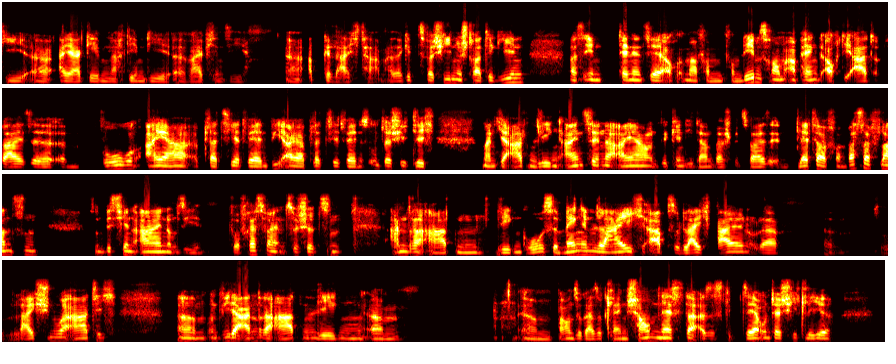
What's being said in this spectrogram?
die äh, Eier geben, nachdem die äh, Weibchen sie äh, abgeleicht haben. Also gibt es verschiedene Strategien, was eben tendenziell auch immer vom, vom Lebensraum abhängt. Auch die Art und Weise, ähm, wo Eier platziert werden, wie Eier platziert werden, ist unterschiedlich. Manche Arten legen einzelne Eier und wickeln die dann beispielsweise in Blätter von Wasserpflanzen so ein bisschen ein, um sie vor Fressfeinden zu schützen. Andere Arten legen große Mengen Laich ab, so Laichballen oder ähm, so Laichschnurartig. Ähm, und wieder andere Arten legen, ähm, ähm, bauen sogar so kleine Schaumnester. Also es gibt sehr unterschiedliche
